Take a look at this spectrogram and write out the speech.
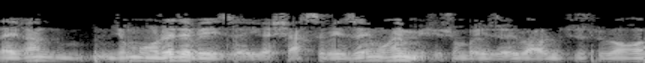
دقیقا اینجا مورد بیزایی و شخص بیزایی مهم میشه چون بیزایی برای می‌تونست آقا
